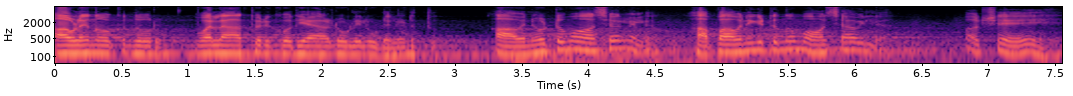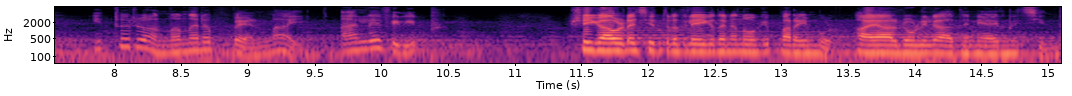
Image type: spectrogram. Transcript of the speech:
അവളെ നോക്കും തോറും വല്ലാത്തൊരു കൊതി അയാളുടെ ഉള്ളിൽ ഉടലെടുത്തു. അവനോട്ട് മോശമല്ലല്ലോ. അപ്പം അവന് കിട്ടുന്നത് മോശമാവില്ല പക്ഷേ ഇതൊരു ഒന്നൊന്നര പെണ്ണായി. അല്ലേ ഫിലിപ്പ്? ഷിക അവളുടെ ചിത്രത്തിലേക്ക് തന്നെ നോക്കി പറയുമ്പോൾ അയാളുടെ ഉള്ളിൽ അത് തന്നെയായിരുന്നു ചിന്ത.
